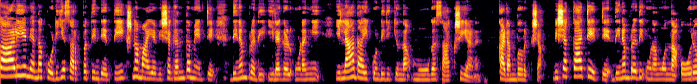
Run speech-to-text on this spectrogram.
കാളിയൻ എന്ന കൊടിയ സർപ്പത്തിന്റെ തീക്ഷ്ണമായ വിഷഗന്ധമേറ്റ് ദിനംപ്രതി ഇലകൾ ഉണങ്ങി ഇല്ലാതായിക്കൊണ്ടിരിക്കുന്ന മൂകസാക്ഷിയാണ്. കടമ്പ് വൃക്ഷം. വിഷക്കാറ്റേറ്റ് ദിനംപ്രതി ഉണങ്ങുന്ന ഓരോ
